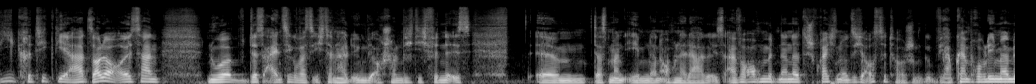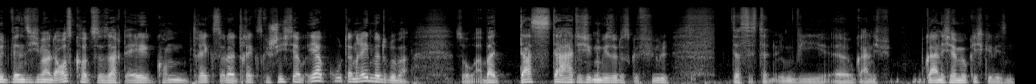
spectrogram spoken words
die Kritik, die er hat, soll er äußern. Nur das Einzige, was ich dann halt irgendwie auch schon wichtig finde, ist, ähm, dass man eben dann auch in der Lage ist, einfach auch miteinander zu sprechen und sich auszutauschen. Ich habe kein Problem damit, wenn sich jemand auskotzt und sagt, ey, komm, Drecks oder Drecksgeschichte, ja gut, dann reden wir drüber. So, aber das, da hatte ich irgendwie so das Gefühl, das ist dann irgendwie äh, gar nicht gar nicht mehr möglich gewesen.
